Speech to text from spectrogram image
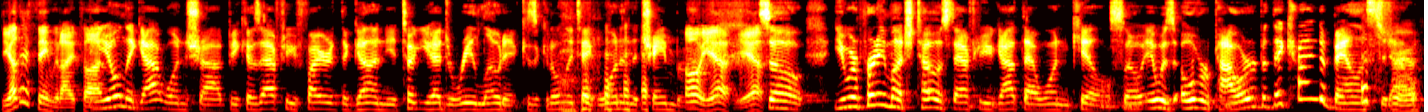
the other thing that I thought, you only got one shot because after you fired the gun, you took you had to reload it because it could only take one in the chamber. oh yeah, yeah, So you were pretty much toast after you got that one kill. So it was overpowered, but they kind of balanced That's it true. out.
